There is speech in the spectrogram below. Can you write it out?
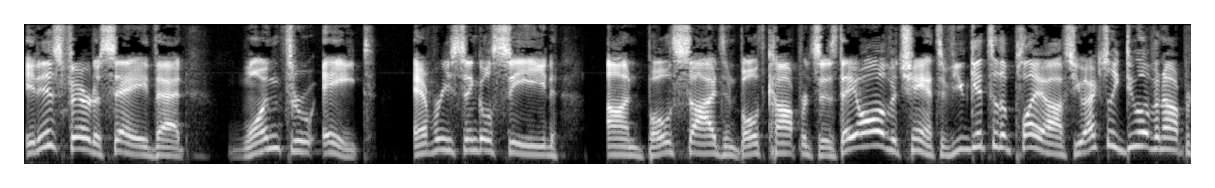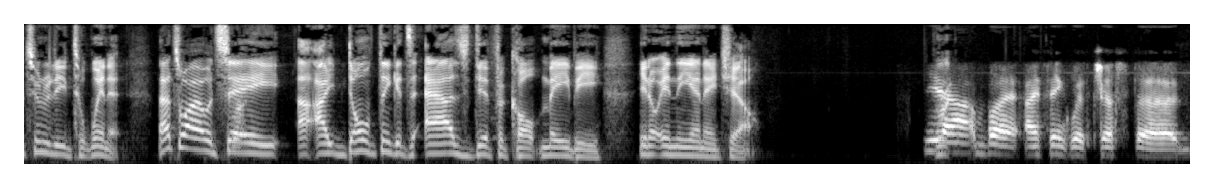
it is fair to say that 1 through 8 every single seed on both sides in both conferences. They all have a chance. If you get to the playoffs you actually do have an opportunity to win it. That's why I would say I I don't think it's as difficult maybe you know in the NHL Yeah, but I think with just the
